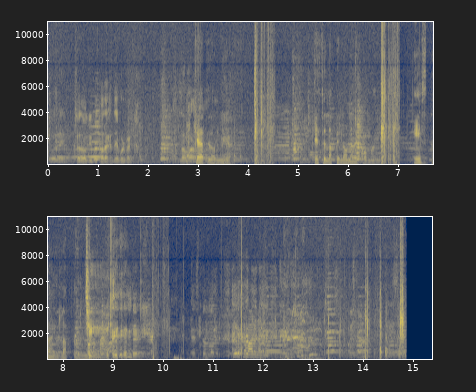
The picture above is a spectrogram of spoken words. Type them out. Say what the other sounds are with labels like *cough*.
Yo le un saludo aquí para toda la gente de Burbank. No. Quédate dormida. Esta es la pelona del comando. Esta es la pelona. Sí. *laughs* Esta es la. pelona.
